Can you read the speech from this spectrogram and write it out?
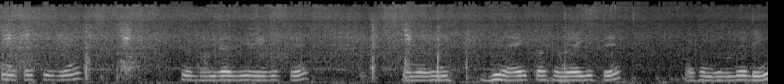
মিশেছি যে সবজি রাজি হয়ে গেছে। মানে ন্যায় কষানো হয়ে গেছে। এখন দিয়ে দিই।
